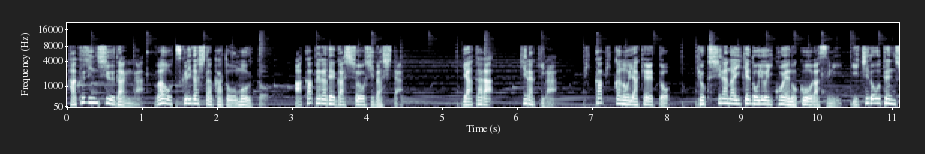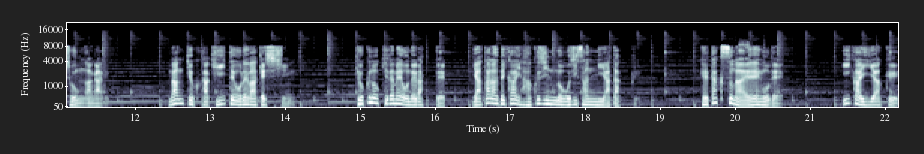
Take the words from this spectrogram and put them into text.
白人集団が輪を作り出したかと思うとアカペラで合唱しだした。やたらキラキラピカピカの夜景と曲知らないけど良い声のコーラスに一同テンション上がる。何曲か聴いて俺は決心。曲の切れ目を狙ってやたらでかい白人のおじさんにアタック。下手くそな英語で「以下役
